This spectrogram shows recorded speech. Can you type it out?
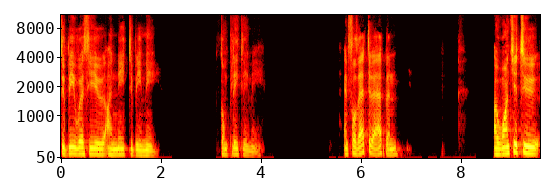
to be with you, I need to be me, completely me. And for that to happen, I want you to,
